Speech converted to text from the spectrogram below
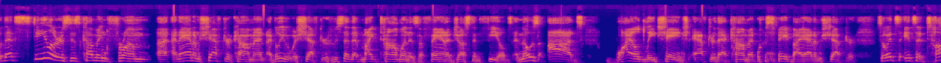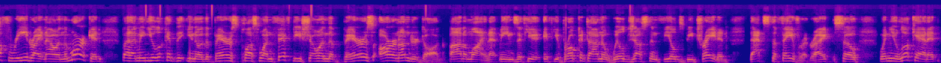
But that Steelers is coming from uh, an Adam Schefter comment. I believe it was Schefter who said that Mike Tomlin is a fan of Justin Fields. And those odds wildly changed after that comment was made by Adam Schefter. So it's it's a tough read right now in the market. But I mean, you look at the you know the Bears plus 150 showing the Bears are an underdog. Bottom line, that means if you if you broke it down to will Justin Fields be traded, that's the favorite, right? So when you look at it,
